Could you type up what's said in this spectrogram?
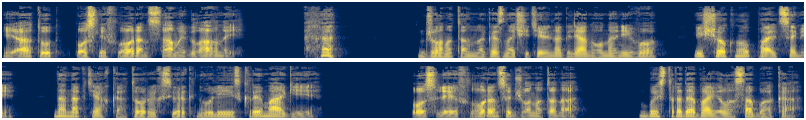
я тут после Флоренс самый главный. Ха! Джонатан многозначительно глянул на него и щелкнул пальцами, на ногтях которых сверкнули искры магии. «После Флоренса Джонатана», — быстро добавила собака.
